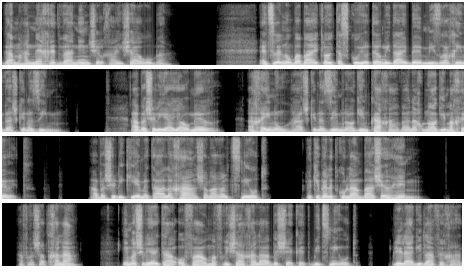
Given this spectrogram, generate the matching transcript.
גם הנכד והנין שלך יישארו בה. אצלנו בבית לא התעסקו יותר מדי במזרחים ואשכנזים. אבא שלי היה אומר, אחינו האשכנזים נוהגים ככה ואנחנו נוהגים אחרת. אבא שלי קיים את ההלכה, שמר על צניעות, וקיבל את כולם באשר הם. הפרשת חלה, אמא שלי הייתה עופה ומפרישה חלה בשקט, בצניעות, בלי להגיד לאף אחד.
